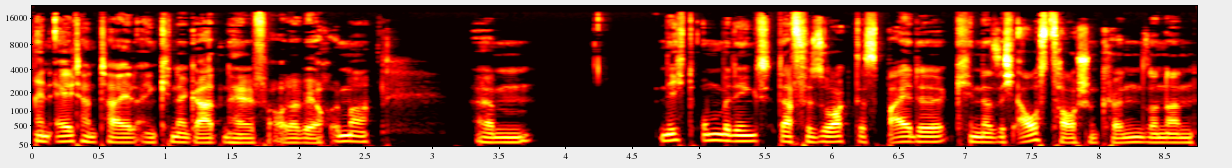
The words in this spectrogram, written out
ein Elternteil, ein Kindergartenhelfer oder wer auch immer, ähm, nicht unbedingt dafür sorgt, dass beide Kinder sich austauschen können, sondern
